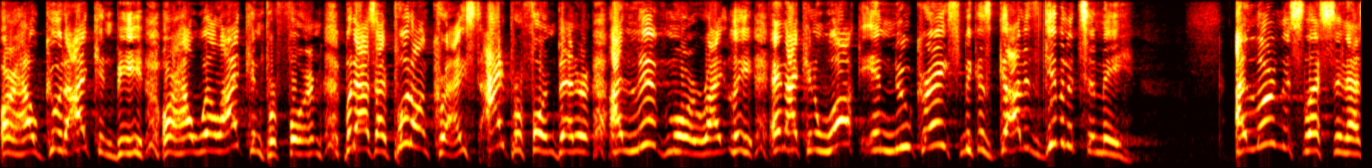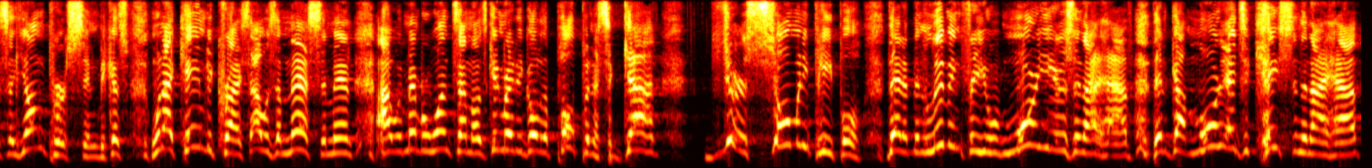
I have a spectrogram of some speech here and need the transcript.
or how good I can be or how well I can perform, but as I put on Christ, I perform better, I live more rightly, and I can walk in new grace because God has given it to me. I learned this lesson as a young person because when I came to Christ, I was a mess. And man, I remember one time I was getting ready to go to the pulpit. And I said, God, there are so many people that have been living for you more years than I have, that got more education than I have,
